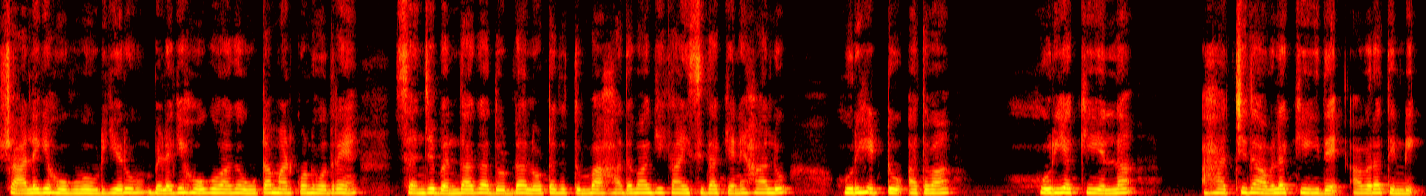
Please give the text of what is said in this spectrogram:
ಶಾಲೆಗೆ ಹೋಗುವ ಹುಡುಗಿಯರು ಬೆಳಗ್ಗೆ ಹೋಗುವಾಗ ಊಟ ಮಾಡ್ಕೊಂಡು ಹೋದರೆ ಸಂಜೆ ಬಂದಾಗ ದೊಡ್ಡ ಲೋಟದ ತುಂಬ ಹದವಾಗಿ ಕಾಯಿಸಿದ ಕೆನೆ ಹಾಲು ಹುರಿಹಿಟ್ಟು ಅಥವಾ ಹುರಿಯಕ್ಕಿ ಎಲ್ಲ ಹಚ್ಚಿದ ಅವಲಕ್ಕಿ ಇದೆ, ಅವರ ತಿಂಡಿ.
